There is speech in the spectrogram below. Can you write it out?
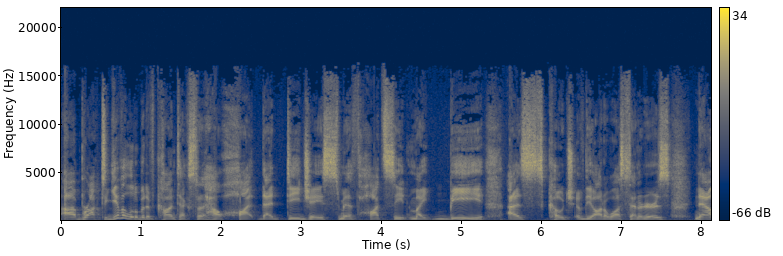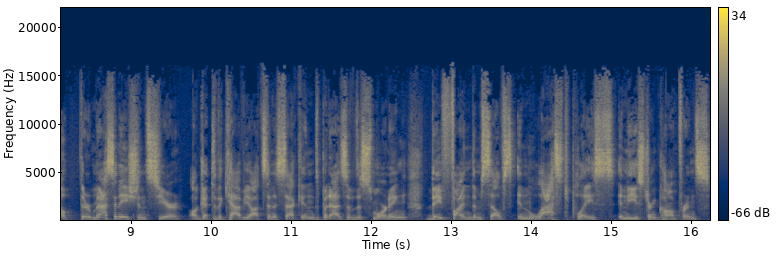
Uh, Brock, to give a little bit of context on how hot that DJ DJ Smith hot seat might be as coach of the Ottawa Senators. Now, there are machinations here. I'll get to the caveats in a second, but as of this morning, they find themselves in last place in the Eastern Conference.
